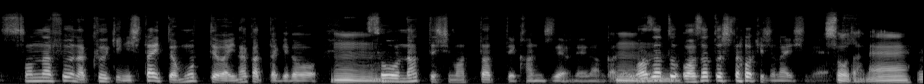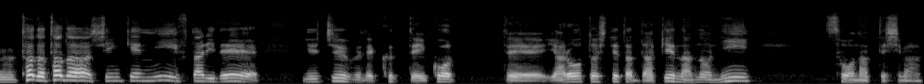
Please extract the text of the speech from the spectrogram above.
そんな風な空気にしたいって思ってはいなかったけど、うん。そうなってしまったって感じだよね。なんかね、うん。わざとわざとしたわけじゃないしね。そうだね。うん、ただただ真剣に2人で YouTube で食っていこうってやろうとしてただけなのにそうなってしまうっ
